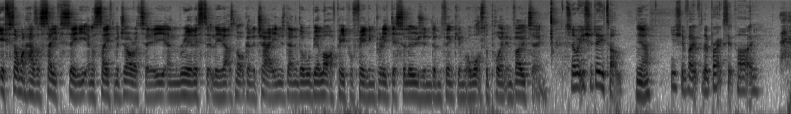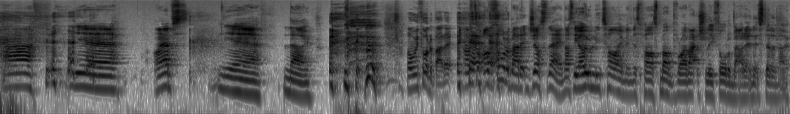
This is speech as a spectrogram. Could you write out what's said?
if someone has a safe seat and a safe majority, and realistically that's not going to change, then there will be a lot of people feeling pretty disillusioned and thinking, well, what's the point in voting? Do you know what you should do, Tom? Yeah. You should vote for the Brexit Party. Ah, yeah. I have. Yeah. No. Well, we thought about it. I've, th- I've thought about it just then. That's the only time in this past month where I've actually thought about it, and it's still a no.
